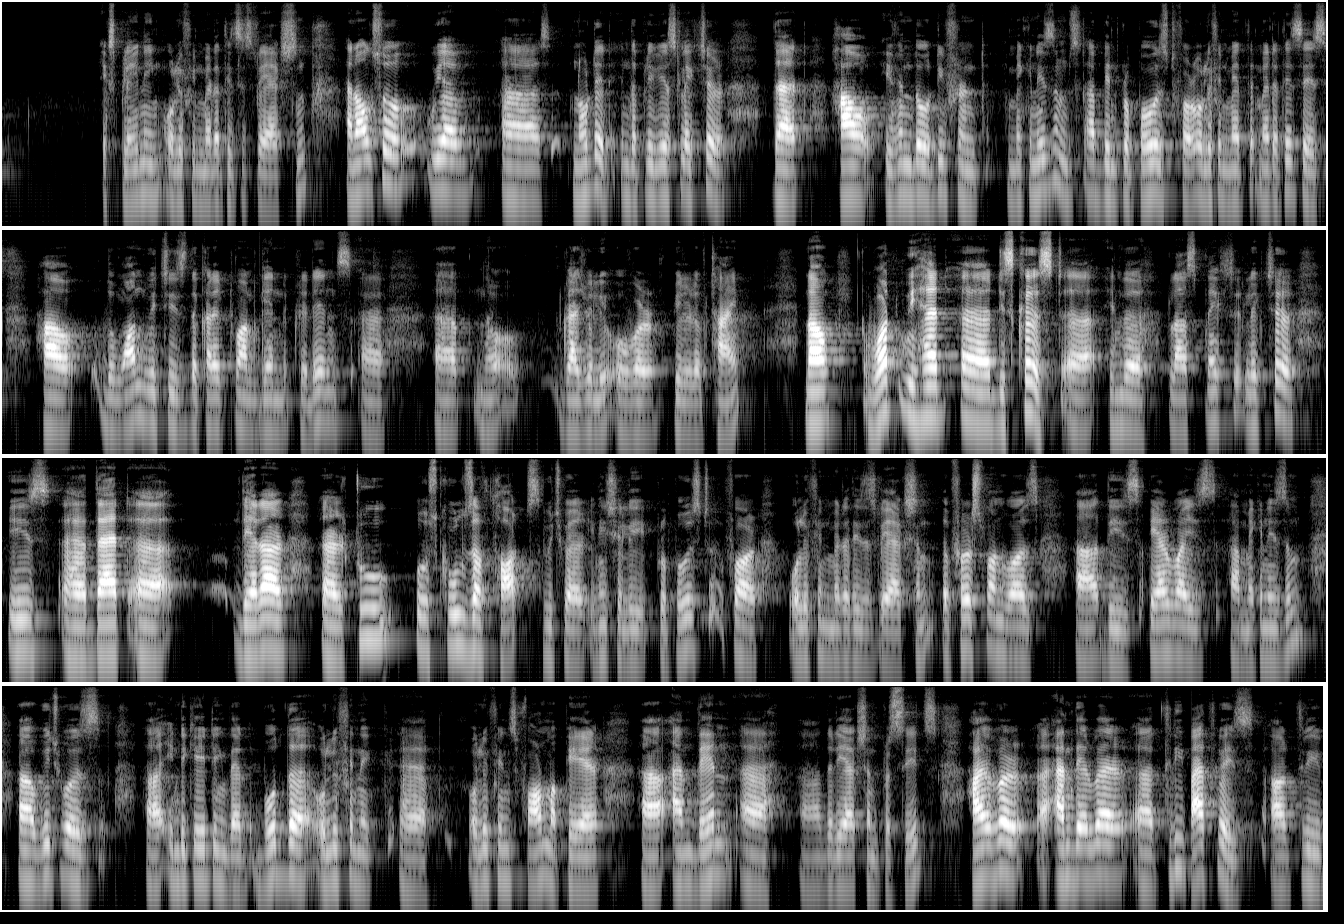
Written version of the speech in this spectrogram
explaining olefin metathesis reaction and also we have uh, noted in the previous lecture that how even though different mechanisms have been proposed for olefin metathesis, how the one which is the correct one gain credence uh, uh, know, gradually over period of time. Now, what we had uh, discussed uh, in the last next lecture is uh, that uh, there are two schools of thoughts which were initially proposed for olefin metathesis reaction. The first one was uh, this pairwise uh, mechanism uh, which was indicating that both the olefinic olefins form a pair and then the reaction proceeds. However, and there were three pathways or three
